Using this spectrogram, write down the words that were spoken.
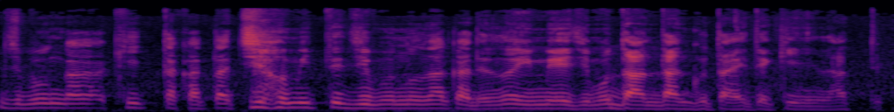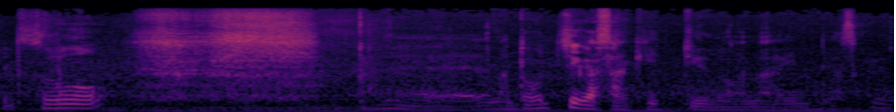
自分が切った形を見て自分の中でのイメージもだんだん具体的になってくる。そのどっちが先っていうのはないんですけど、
